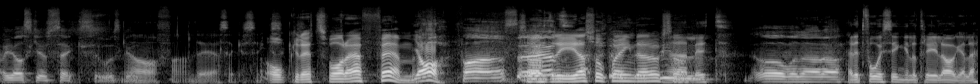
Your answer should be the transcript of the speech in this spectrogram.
Och jag skrev sex OS-guld. Ja, fan det är säkert sex. Och rätt svar är fem. Ja! Fan, Så! Andreas får poäng där också. Härligt. Åh, vad nära. Är det två i singel och tre i lag eller?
